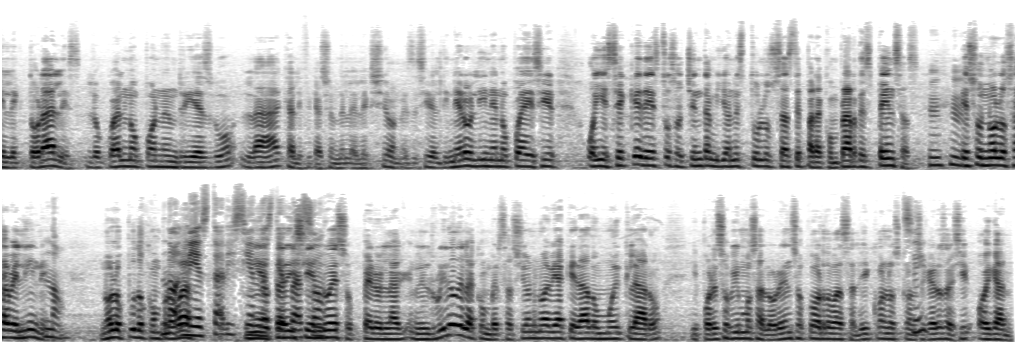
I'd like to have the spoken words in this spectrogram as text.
electorales, lo cual no pone en riesgo la calificación de la elección. Es decir, el dinero el INE no puede decir, oye, sé que de estos 80 millones tú los usaste para comprar despensas. Eso no lo sabe el INE. No. No lo pudo comprobar. No, ni está diciendo Ni está pasó. diciendo eso, pero en, la- en el ruido de la conversación no había quedado muy claro y por eso vimos a Lorenzo Córdoba salir con los Sí. consejeros a decir, oigan,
